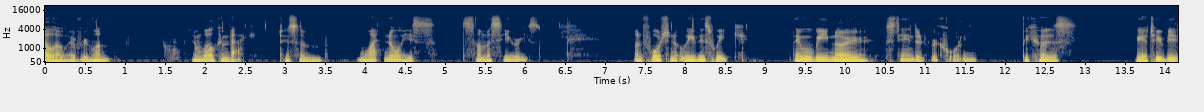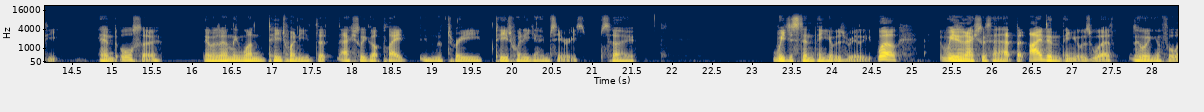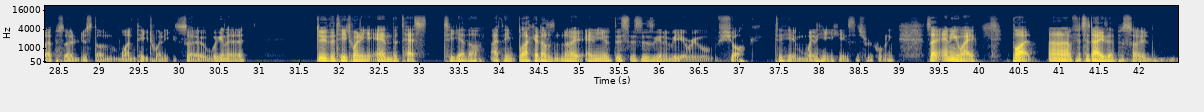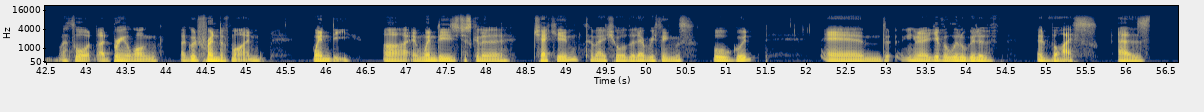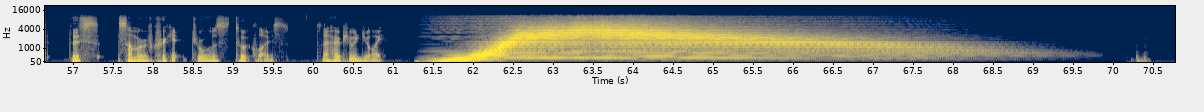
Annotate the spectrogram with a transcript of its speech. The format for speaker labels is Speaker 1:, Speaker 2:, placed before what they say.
Speaker 1: Hello, everyone, and welcome back to some White Noise Summer Series. Unfortunately, this week there will be no standard recording because we are too busy, and also there was only one T20 that actually got played in the three T20 game series, so we just didn't think it was really well. We didn't actually say that, but I didn't think it was worth doing a full episode just on one T20. So we're gonna do the T20 and the test together. I think Blacker doesn't know any of this. This is gonna be a real shock to him when he hears this recording. So anyway, but uh, for today's episode, I thought I'd bring along a good friend of mine, Wendy, uh, and Wendy's just gonna check in to make sure that everything's all good, and you know give a little bit of advice as this summer of cricket draws to a close. So I hope you enjoy.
